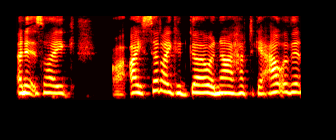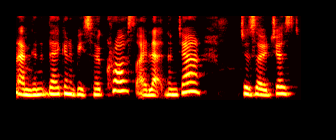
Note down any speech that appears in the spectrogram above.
And it's like, I said I could go and now I have to get out of it. And I'm gonna, they're going to be so cross. I let them down. Just so just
